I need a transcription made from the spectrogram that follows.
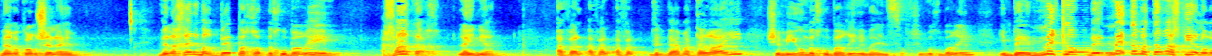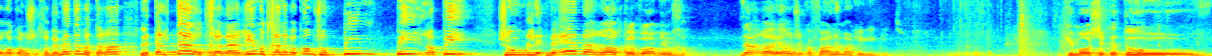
מהמקום שלהם. ולכן הם הרבה פחות מחוברים אחר כך לעניין. אבל, אבל, אבל, והמטרה היא שהם יהיו מחוברים עם האינסוף, שהם מחוברים עם באמת לא, באמת המטרה שתהיה לא במקום שלך, באמת המטרה לטלטל אותך, להרים אותך למקום שהוא פי, פי, לא פי, שהוא באין ארוך גבוה ממך. זה הרעיון שכפה נאמר כגיגית. כמו שכתוב,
